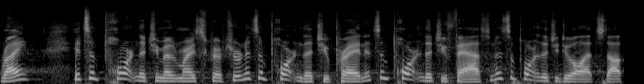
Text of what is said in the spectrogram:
right? It's important that you memorize scripture, and it's important that you pray, and it's important that you fast, and it's important that you do all that stuff.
